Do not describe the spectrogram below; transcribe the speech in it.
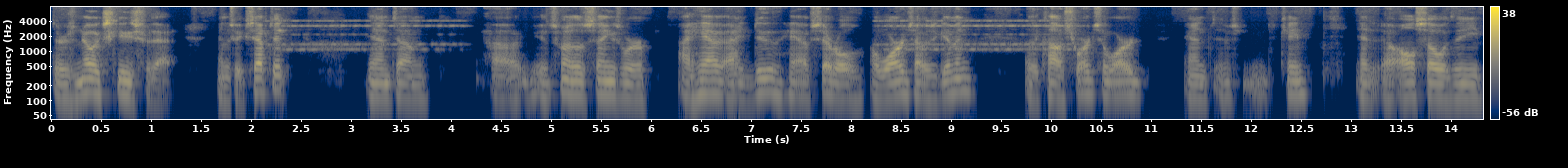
There's no excuse for that. And to accept it. And um, uh, it's one of those things where I have, I do have several awards I was given, the Klaus Schwarz Award, and okay, and uh, also the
